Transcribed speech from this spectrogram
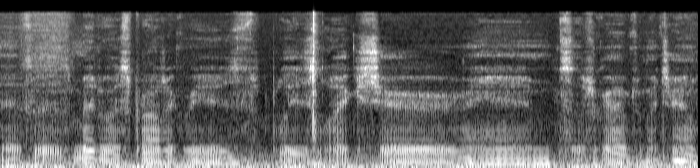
This is Midwest Product Reviews. Please like, share, and subscribe to my channel.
